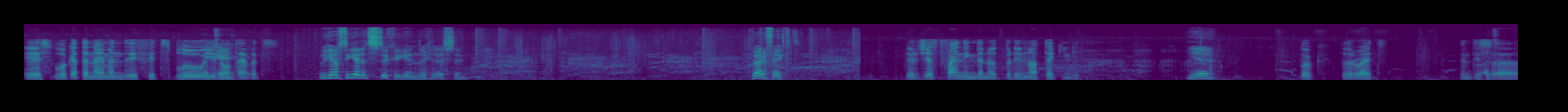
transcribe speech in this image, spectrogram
Yes, look at the name and if it's blue, you don't have it. We have to get it stuck again like last time. Perfect. You're just finding the note, but you're not taking it. Yeah. Look, to the right. Isn't this What? uh,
